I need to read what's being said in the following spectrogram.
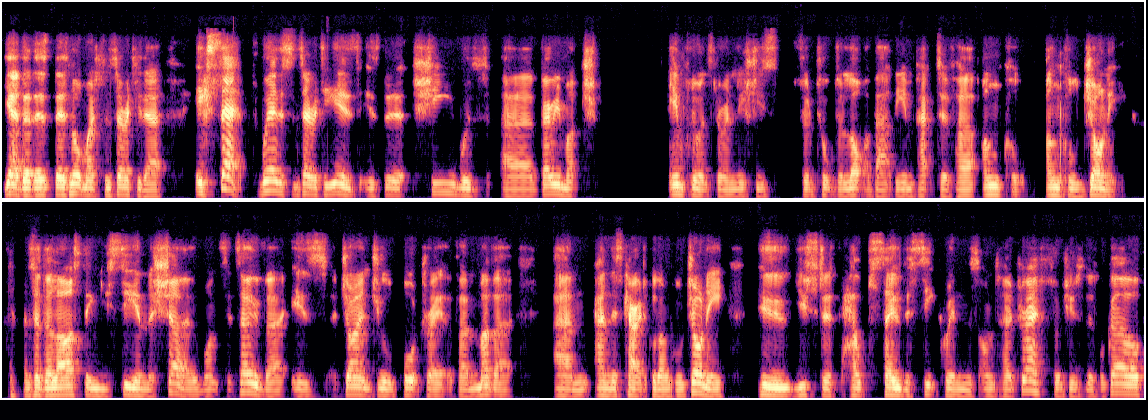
yeah, there's there's not much sincerity there except where the sincerity is is that she was uh, very much influenced and at least she's sort of talked a lot about the impact of her uncle uncle johnny. And so the last thing you see in the show once it's over is a giant jewel portrait of her mother um, and this character called uncle johnny who used to help sew the sequins onto her dress when she was a little girl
